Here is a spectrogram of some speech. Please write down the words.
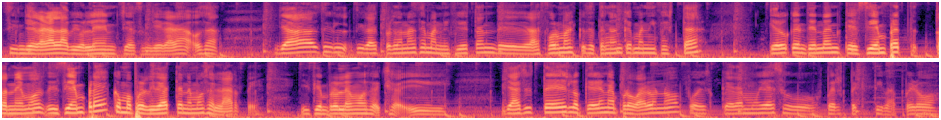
sin llegar a la violencia, sin llegar a... O sea, ya si, si las personas se manifiestan de las formas que se tengan que manifestar, quiero que entiendan que siempre tenemos, y siempre como prioridad tenemos el arte y siempre lo hemos hecho. Y ya si ustedes lo quieren aprobar o no, pues queda muy a su perspectiva. Pero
